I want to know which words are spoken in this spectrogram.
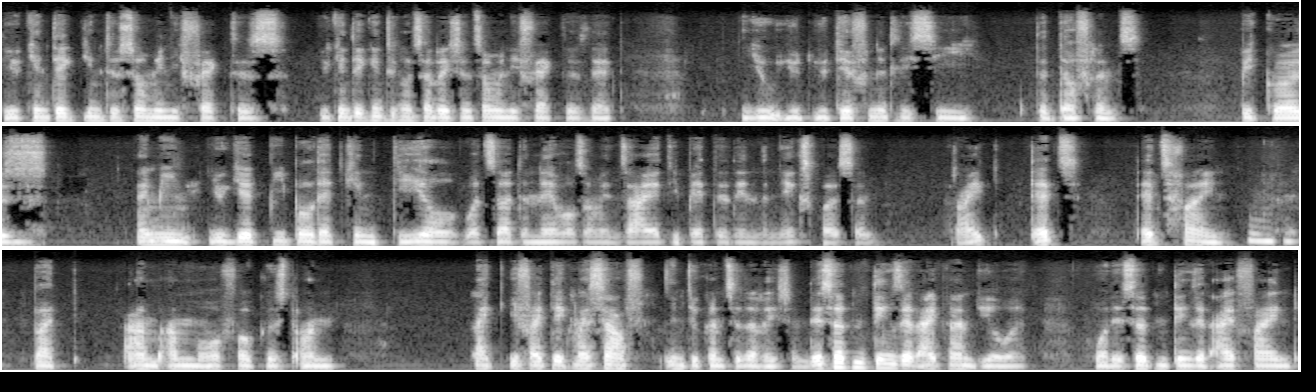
you can take into so many factors you can take into consideration so many factors that you you, you definitely see the difference because I mean you get people that can deal with certain levels of anxiety better than the next person, right? That's that's fine. Mhm. But I'm I'm more focused on like if I take myself into consideration, there's certain things that I can't deal with, or there's certain things that I find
